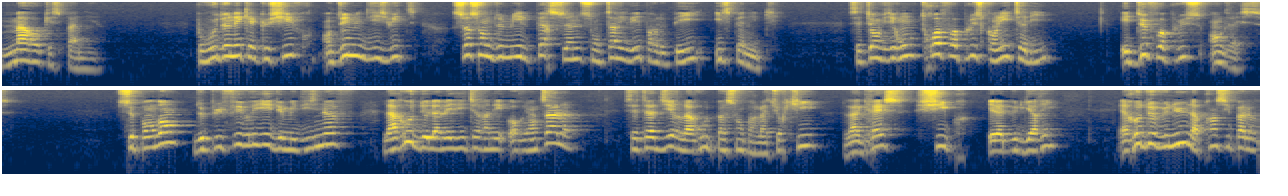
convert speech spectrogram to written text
Maroc-Espagne. Pour vous donner quelques chiffres, en 2018, 62 000 personnes sont arrivées par le pays hispanique. C'est environ trois fois plus qu'en Italie et deux fois plus en Grèce. Cependant, depuis février 2019, la route de la Méditerranée orientale, c'est-à-dire la route passant par la Turquie, la Grèce, Chypre et la Bulgarie, est redevenue la principale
